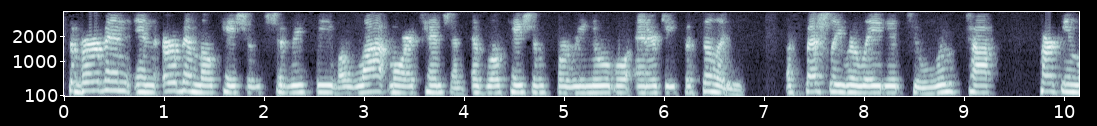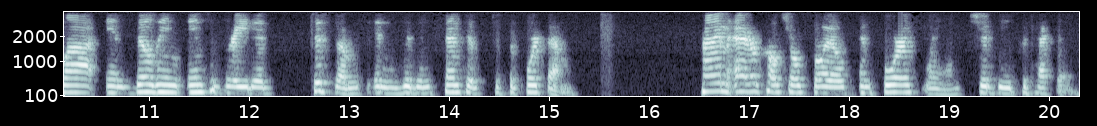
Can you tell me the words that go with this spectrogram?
Suburban and urban locations should receive a lot more attention as locations for renewable energy facilities, especially related to rooftop, parking lot, and building integrated systems and with incentives to support them. Prime agricultural soils and forest lands should be protected.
